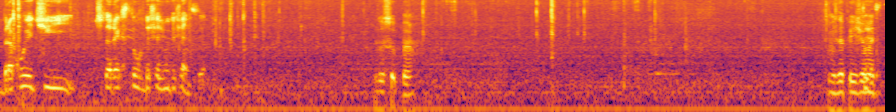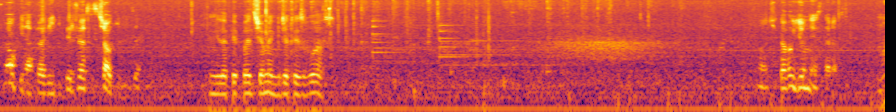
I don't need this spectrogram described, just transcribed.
Brakuje ci 400 do 7000. No super. Mi lepiej ziomek, Ty, Strzałki naprawili. Pierwszy raz strzałki widzę. mi lepiej powiedz ziomek, gdzie to jest włas. No, ciekawe gdzie on jest teraz. No.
